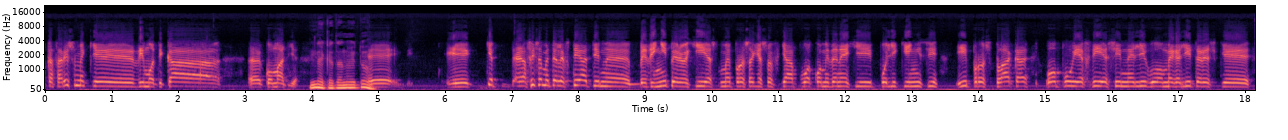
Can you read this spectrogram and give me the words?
καθαρίσουμε και δημοτικά ε, κομμάτια. Ναι, κατανοητό. Ε, ε, και αφήσαμε τελευταία την ε, παιδινή περιοχή ας πούμε προς Αγία Σοφιά που ακόμη δεν έχει πολλή κίνηση ή προς Πλάκα όπου οι ευθείες είναι λίγο μεγαλύτερες και ε,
